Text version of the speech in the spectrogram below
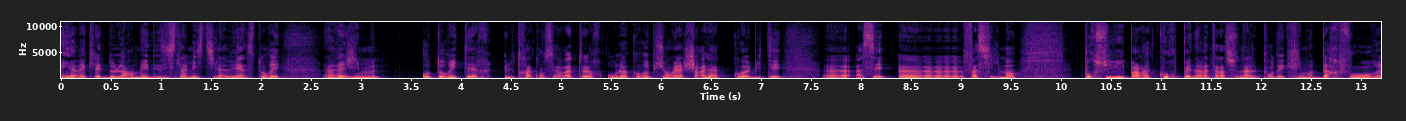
Et avec l'aide de l'armée des islamistes, il avait instauré un régime autoritaire ultra-conservateur où la corruption et la charia cohabitaient euh, assez euh, facilement poursuivi par la Cour pénale internationale pour des crimes au Darfour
